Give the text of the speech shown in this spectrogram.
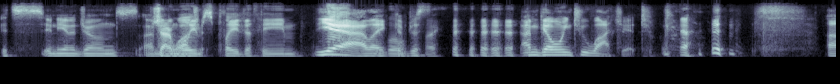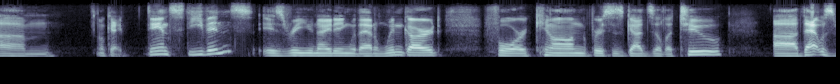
It's Indiana Jones. I'm John Williams played the theme. Yeah, like People- I'm just like- I'm going to watch it. Yeah. um, okay. Dan Stevens is reuniting with Adam Wingard for Kong versus Godzilla 2. Uh, that was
